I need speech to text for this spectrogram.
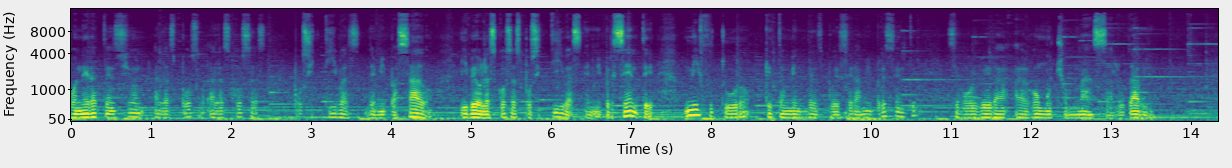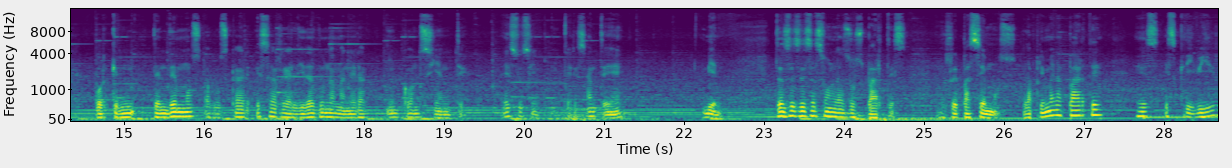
poner atención a las, a las cosas positivas de mi pasado y veo las cosas positivas en mi presente, mi futuro, que también después será mi presente, se volverá algo mucho más saludable. Porque tendemos a buscar esa realidad de una manera inconsciente. Eso es interesante, ¿eh? Bien, entonces esas son las dos partes. repasemos. La primera parte es escribir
